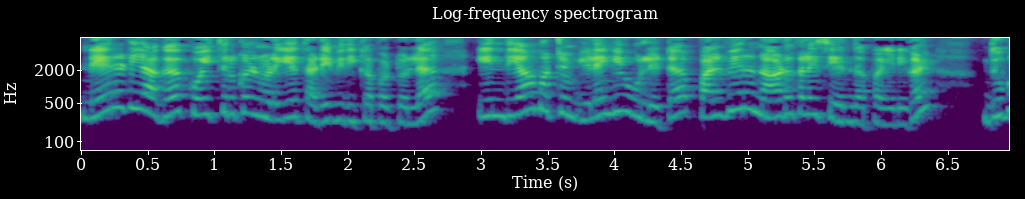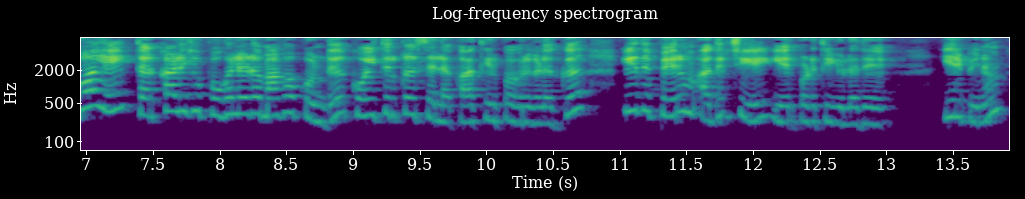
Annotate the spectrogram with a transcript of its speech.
நேரடியாக குவைத்திற்குள் நுழைய தடை விதிக்கப்பட்டுள்ள இந்தியா மற்றும் இலங்கை உள்ளிட்ட பல்வேறு நாடுகளை சேர்ந்த பயணிகள் துபாயை தற்காலிக புகலிடமாக கொண்டு குவைத்திற்குள் செல்ல காத்திருப்பவர்களுக்கு இது பெரும் அதிர்ச்சியை ஏற்படுத்தியுள்ளது. இருப்பினும்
